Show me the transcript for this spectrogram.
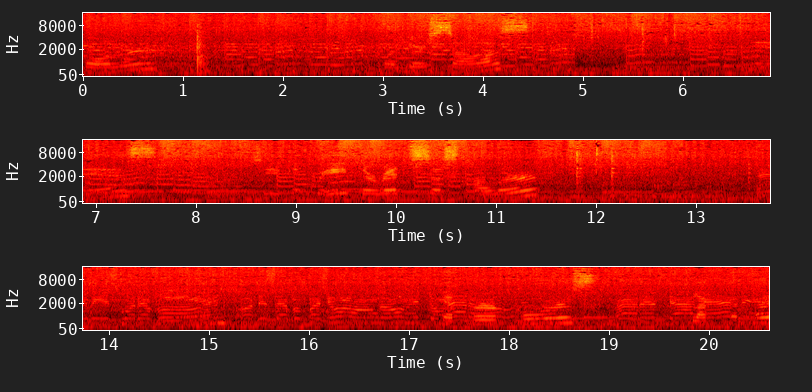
color for your sauce. Yes. So, you can create the red sauce color. Pepper, of course, black pepper,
